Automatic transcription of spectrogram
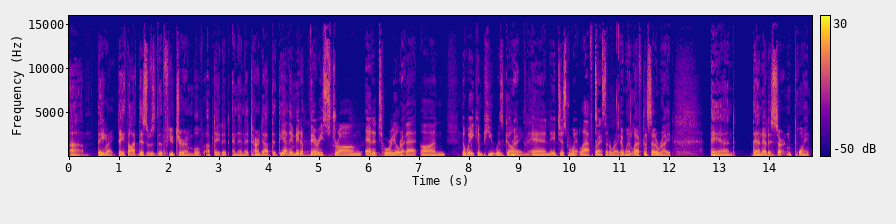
Um, they right. they thought this was the future and we'll update it, and then it turned out that the yeah they made a very strong editorial right. bet on the way compute was going, right. and it just went left instead of right. It went left instead of right, and then at a certain point,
